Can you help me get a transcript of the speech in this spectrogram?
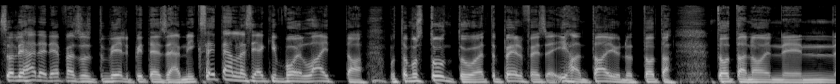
Se oli hänen epäsuosittu mielipiteensä miksei tällaisiakin voi laittaa. Mutta musta tuntuu, että Paleface ei ihan tajunnut tota, tota noin niin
